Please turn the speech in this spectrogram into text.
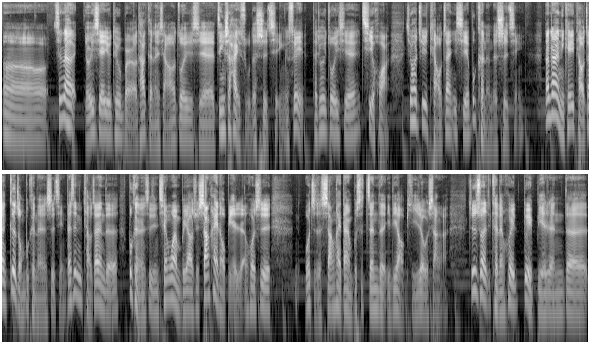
呃，现在有一些 YouTuber，他可能想要做一些惊世骇俗的事情，所以他就会做一些气划，计划去挑战一些不可能的事情。那当然，你可以挑战各种不可能的事情，但是你挑战的不可能的事情，千万不要去伤害到别人，或是我指的伤害，当然不是真的一定要皮肉伤啊，就是说可能会对别人的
